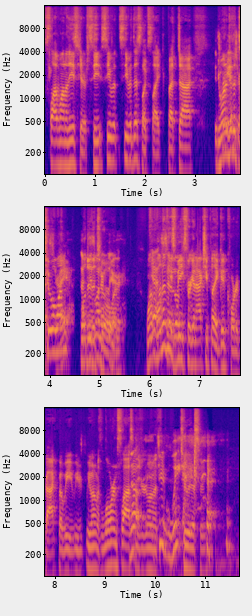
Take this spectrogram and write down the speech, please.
slide one of these here. See, see what, see what this looks like. But uh, You wanna do the Tua interesting, one? right? We'll I do the one Tua one. one, Yeah, one of these weeks we're gonna actually play a good quarterback. But we we, we went with Lawrence last No, week. We're going with dude, we, Tua this week.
